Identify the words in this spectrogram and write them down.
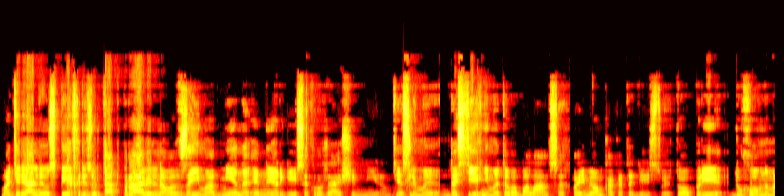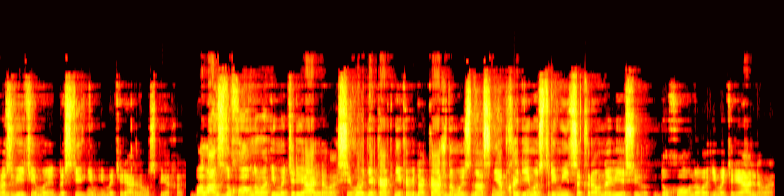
Материальный успех – результат правильного взаимообмена энергией с окружающим миром. Если мы достигнем этого баланса, поймем, как это действует, то при духовном развитии мы достигнем и материального успеха. Баланс духовного и материального. Сегодня как никогда каждому из нас необходим необходимо стремиться к равновесию духовного и материального.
